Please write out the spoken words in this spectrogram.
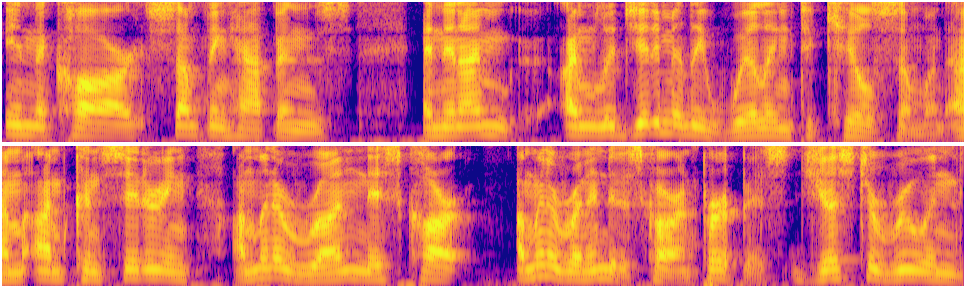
in the car, something happens, and then I'm I'm legitimately willing to kill someone. I'm I'm considering I'm gonna run this car. I'm gonna run into this car on purpose just to ruin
